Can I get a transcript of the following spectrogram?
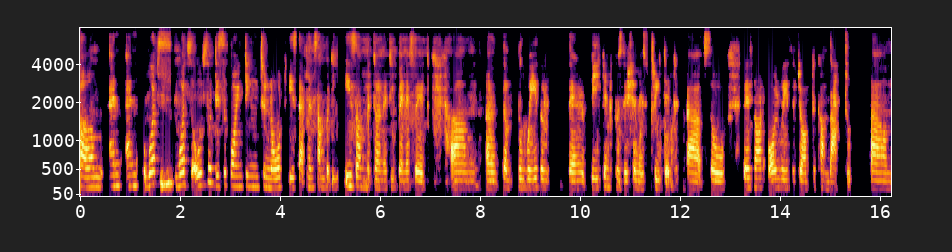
Um, and and what's mm-hmm. what's also disappointing to note is that when somebody is on maternity benefit, um, uh, the the way the their vacant position is treated. Uh, so there's not always a job to come back to. Um,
